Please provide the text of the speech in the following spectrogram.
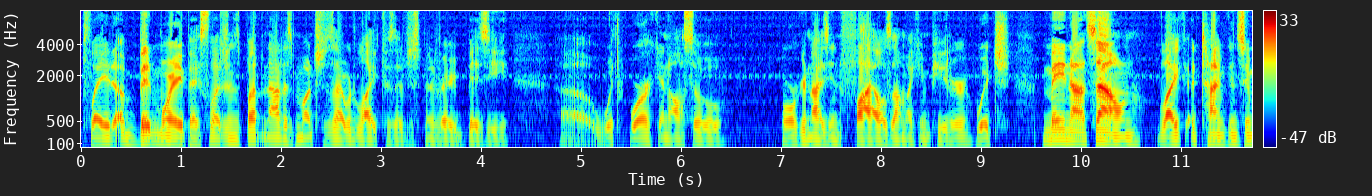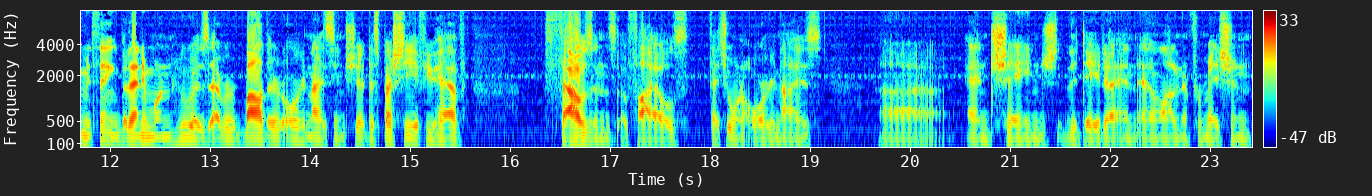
played a bit more Apex Legends, but not as much as I would like because I've just been very busy uh, with work and also organizing files on my computer, which may not sound like a time consuming thing, but anyone who has ever bothered organizing shit, especially if you have thousands of files that you want to organize uh, and change the data and, and, a lot of information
